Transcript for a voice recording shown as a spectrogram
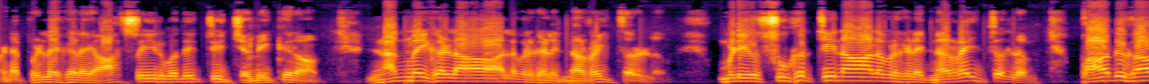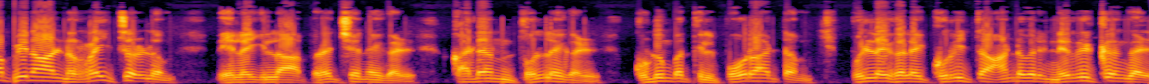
உடைய பிள்ளைகளை ஆசீர்வதித்து ஜெபிக்கிறோம். நன்மைகளால் அவர்களை நிறைச்சொல்லும் உம்முடைய சுகத்தினால் அவர்களை நிறைச்சொல்லும் பாதுகாப்பினால் நிறைச்சொல்லும் வேலையில்லா பிரச்சனைகள் கடன் தொல்லைகள் குடும்பத்தில் போராட்டம் பிள்ளைகளை குறித்த ஆண்டவரின் நெருக்கங்கள்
